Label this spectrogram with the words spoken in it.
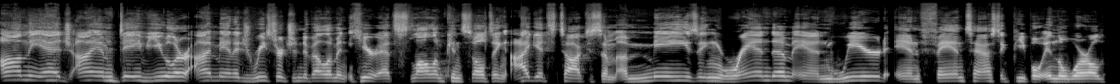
On the Edge. I am Dave Uhler. I manage research and development here at Slalom Consulting. I get to talk to some amazing, random, and weird and fantastic people in the world.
